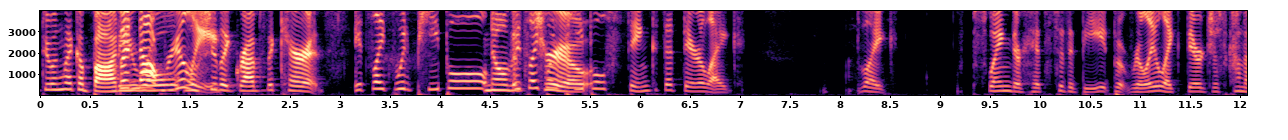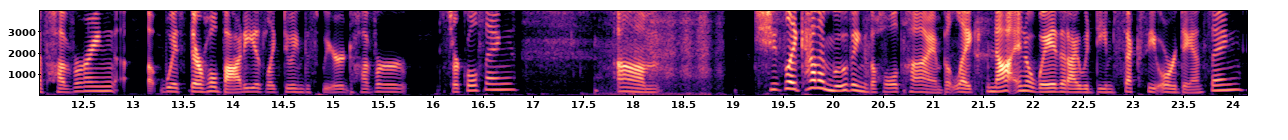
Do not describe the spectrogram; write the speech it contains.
doing like a body But not roll. really. She like grabs the carrots. It's like when people No, it's that's like when people think that they're like like swaying their hips to the beat, but really like they're just kind of hovering uh, with their whole body is like doing this weird hover circle thing. Um she's like kind of moving the whole time, but like not in a way that I would deem sexy or dancing.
